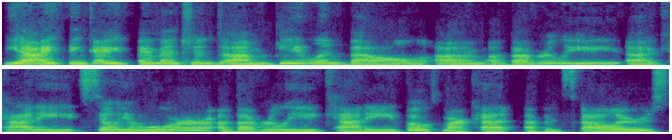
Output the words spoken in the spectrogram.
Yeah, I think I, I mentioned um, Galen Bell, um, a Beverly uh, caddy, Celia Moore, a Beverly caddy, both Marquette Evans scholars.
